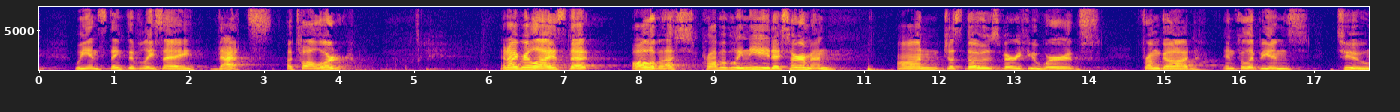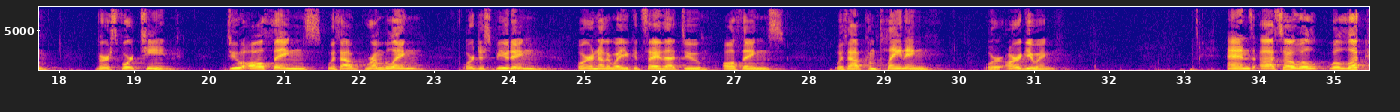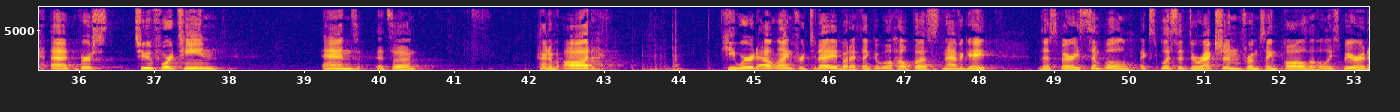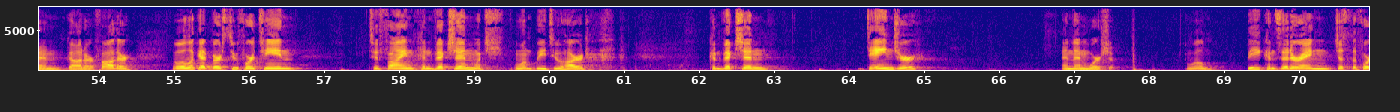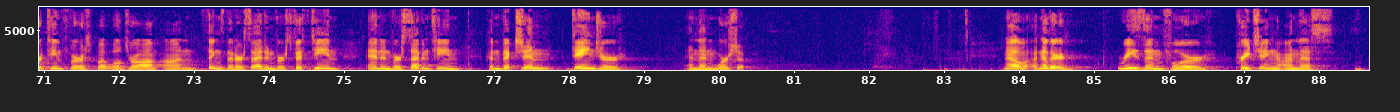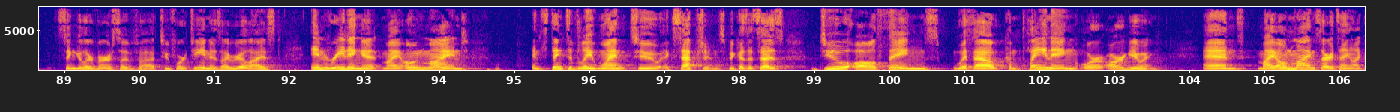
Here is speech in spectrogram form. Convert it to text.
we instinctively say, that's a tall order. And I realize that all of us probably need a sermon on just those very few words from God in Philippians 2, verse 14. Do all things without grumbling or disputing, or another way you could say that, do all things without complaining or arguing. And uh, so we'll, we'll look at verse 214, and it's a kind of odd keyword outline for today, but I think it will help us navigate this very simple, explicit direction from St. Paul, the Holy Spirit, and God our Father. We'll look at verse 214 to find conviction, which won't be too hard. conviction, danger, and then worship. We'll be considering just the 14th verse, but we'll draw on things that are said in verse 15 and in verse 17 conviction, danger, and then worship. Now, another reason for preaching on this singular verse of uh, 214 is I realized in reading it, my own mind instinctively went to exceptions because it says, do all things without complaining or arguing. And my own mind started saying, like,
